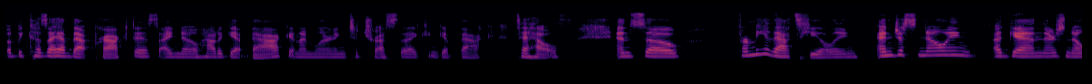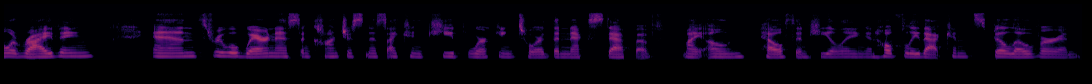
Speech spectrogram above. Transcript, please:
But because I have that practice, I know how to get back. And I'm learning to trust that I can get back to health. And so, for me, that's healing. And just knowing again, there's no arriving and through awareness and consciousness, I can keep working toward the next step of my own health and healing. And hopefully that can spill over and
